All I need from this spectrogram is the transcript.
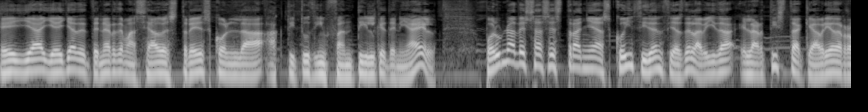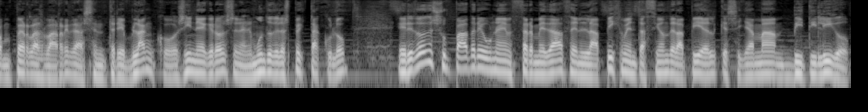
ella y ella de tener demasiado estrés con la actitud infantil que tenía él. Por una de esas extrañas coincidencias de la vida, el artista que habría de romper las barreras entre blancos y negros en el mundo del espectáculo heredó de su padre una enfermedad en la pigmentación de la piel que se llama vitiligo.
